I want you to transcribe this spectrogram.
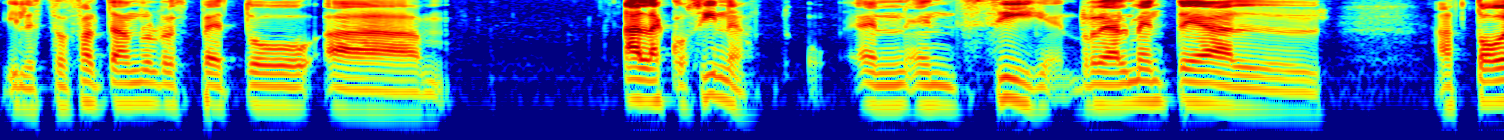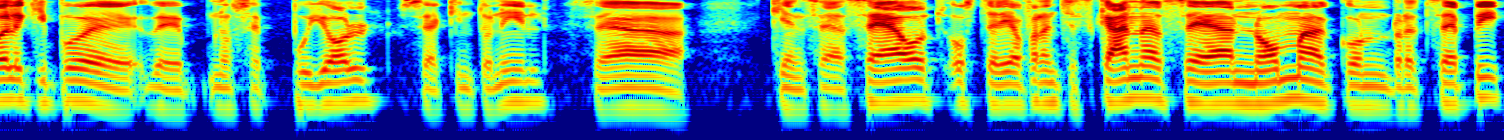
y le estás faltando el respeto a, a la cocina en, sí, realmente al, a todo el equipo de, no sé, Puyol, sea Quintonil, sea quien sea, sea Ho- Hostería Francescana, sea Noma con Redzepi.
